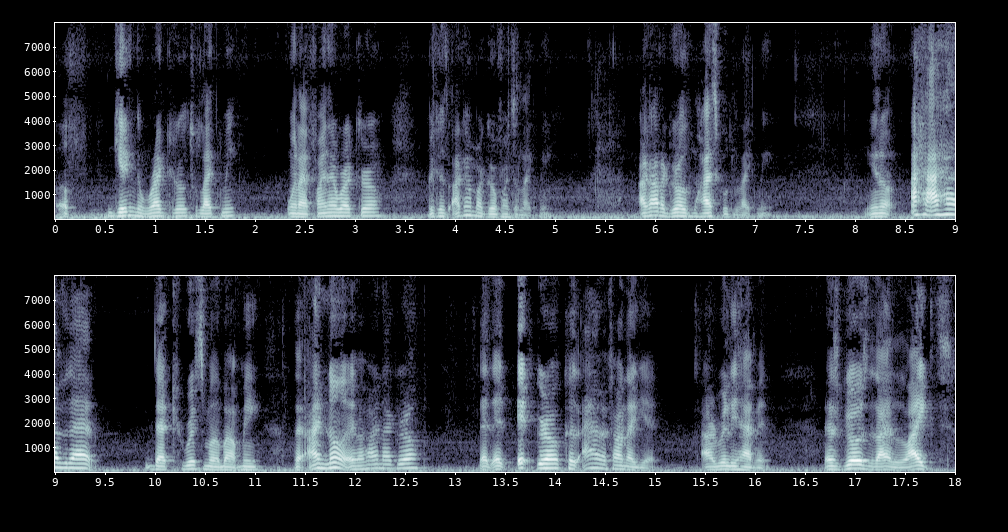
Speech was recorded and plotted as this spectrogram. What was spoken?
of getting the right girl to like me when I find that right girl, because I got my girlfriend to like me. I got a girl from high school to like me. You know, I, I have that that charisma about me that I know if I find that girl, that, that it girl, because I haven't found that yet. I really haven't. There's girls that I liked,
